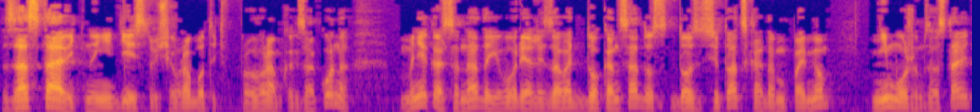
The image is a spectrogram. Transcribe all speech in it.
заставить ныне действующего работать в, в рамках закона, мне кажется, надо его реализовать до конца, до, до ситуации, когда мы поймем, не можем заставить,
